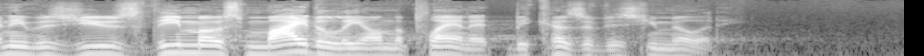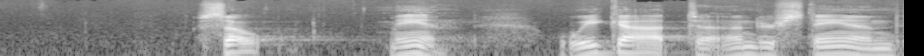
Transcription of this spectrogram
And he was used the most mightily on the planet because of his humility. So, man, we got to understand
